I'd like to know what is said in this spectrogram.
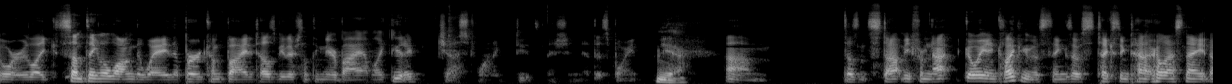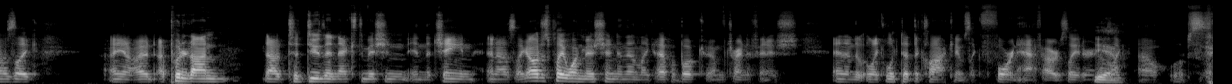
or like something along the way. The bird comes by and tells me there's something nearby. I'm like, dude, I just want to do the mission at this point. Yeah. Um, doesn't stop me from not going and collecting those things. I was texting Tyler last night, and I was like, I, you know, I, I put it on. Uh, to do the next mission in the chain, and I was like, I'll just play one mission and then like have a book I'm trying to finish, and then like looked at the clock and it was like four and a half hours later, and Yeah. I was like, oh, whoops.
